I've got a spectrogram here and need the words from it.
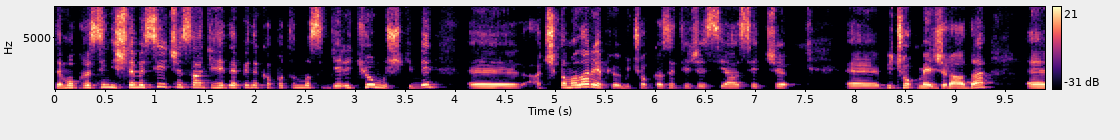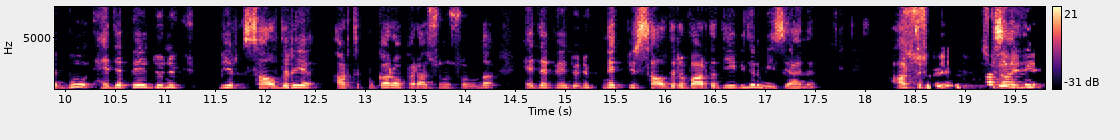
Demokrasinin işlemesi için sanki HDP'nin kapatılması gerekiyormuş gibi e, açıklamalar yapıyor birçok gazeteci, siyasetçi, e, birçok mecrada. E, bu HDP'ye dönük bir saldırı artık bu GAR operasyonu sonunda HDP'ye dönük net bir saldırı vardı diyebilir miyiz yani? Artık Söyle, söyledi,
